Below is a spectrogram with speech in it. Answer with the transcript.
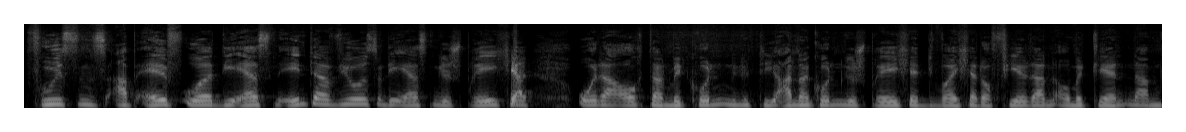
frühestens ab 11 Uhr die ersten Interviews und die ersten Gespräche ja. oder auch dann mit Kunden, die anderen Kundengespräche, weil ich ja doch viel dann auch mit Klienten am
